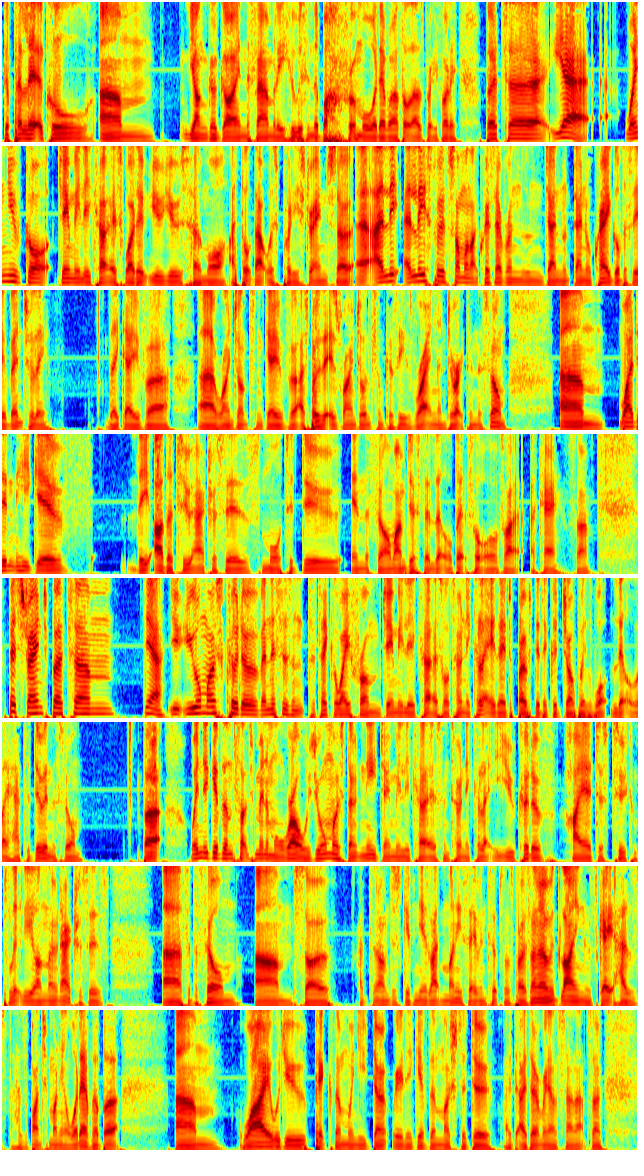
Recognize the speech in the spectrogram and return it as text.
the political um, younger guy in the family who was in the bathroom or whatever. I thought that was pretty funny. But uh, yeah, when you've got Jamie Lee Curtis, why don't you use her more? I thought that was pretty strange. So uh, at, le- at least with someone like Chris Evans and Jan- Daniel Craig, obviously eventually they gave uh, uh, Rian Johnson gave uh, I suppose it is Rian Johnson because he's writing and directing this film. Um, why didn't he give the other two actresses more to do in the film? I'm just a little bit sort of like okay, so a bit strange, but um, yeah, you you almost could have, and this isn't to take away from Jamie Lee Curtis or Toni Collette. They both did a good job with what little they had to do in this film. But when you give them such minimal roles, you almost don't need Jamie Lee Curtis and Toni Collette. You could have hired just two completely unknown actresses uh, for the film. Um, so I don't know. I'm just giving you like money saving tips, I suppose. I know Lionsgate has has a bunch of money or whatever, but um, why would you pick them when you don't really give them much to do? I, I don't really understand that. So,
